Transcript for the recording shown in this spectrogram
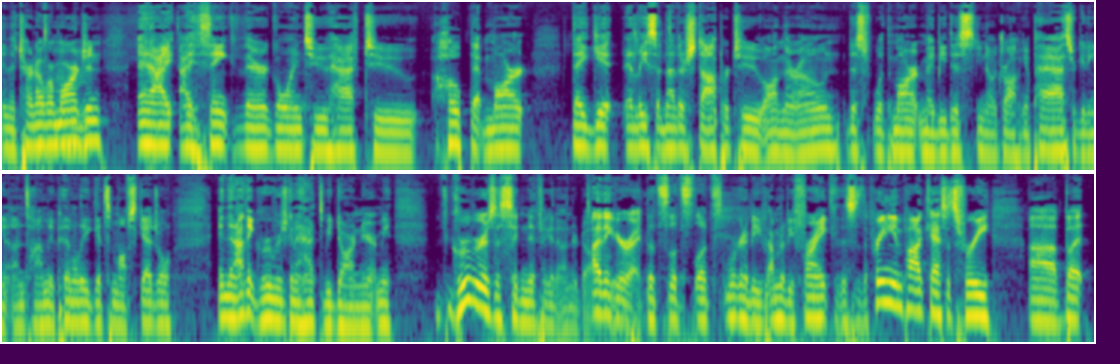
in the turnover Mm-hmm. margin, and I, I think they're going to have to hope that Mart they get at least another stop or two on their own. Just with Mart, maybe just you know dropping a pass or getting an untimely penalty gets them off schedule, and then I think Gruver's going to have to be darn near. I mean, Gruver is a significant underdog. I think you're right. Let's let's let's we're going to be. I'm going to be frank. This is the premium podcast. It's free, uh, but.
